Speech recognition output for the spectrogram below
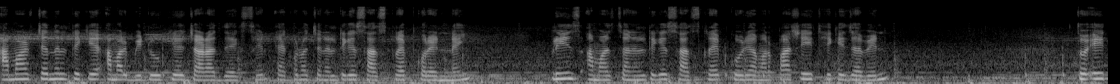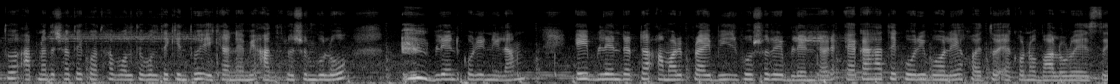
আমার চ্যানেল থেকে আমার ভিডিওকে যারা দেখছেন এখনও চ্যানেলটিকে সাবস্ক্রাইব করেন নাই প্লিজ আমার চ্যানেলটিকে সাবস্ক্রাইব করে আমার পাশেই থেকে যাবেন। তো এই তো আপনাদের সাথে কথা বলতে বলতে কিন্তু এখানে আমি আদা রসুনগুলো ব্লেন্ড করে নিলাম। এই ব্লেন্ডারটা আমার প্রায় বিশ বছরের ব্লেন্ডার একা হাতে করি বলে হয়তো এখনও ভালো রয়েছে,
